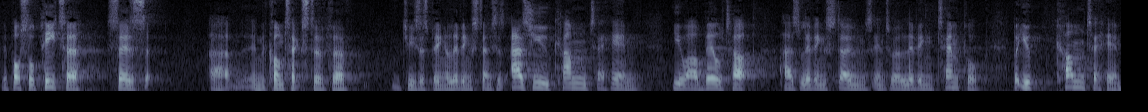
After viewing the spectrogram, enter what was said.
The Apostle Peter says, uh, in the context of uh, Jesus being a living stone, says, As you come to him, you are built up as living stones into a living temple. But you come to him.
